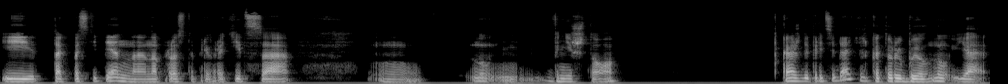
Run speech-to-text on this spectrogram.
И так постепенно она просто превратится ну, в ничто. Каждый председатель, который был, ну, я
